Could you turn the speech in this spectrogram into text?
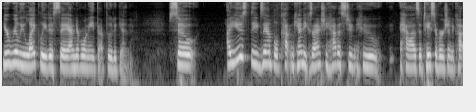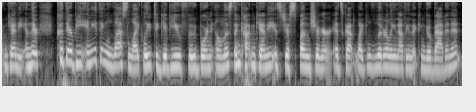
you're really likely to say, I never want to eat that food again. So I used the example of cotton candy because I actually had a student who has a taste aversion to cotton candy. And there could there be anything less likely to give you foodborne illness than cotton candy? It's just spun sugar. It's got like literally nothing that can go bad in it.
